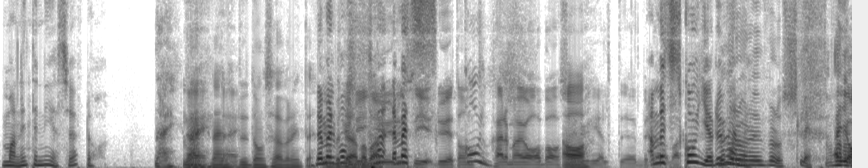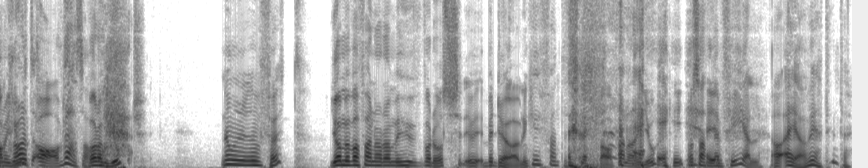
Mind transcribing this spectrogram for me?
man är inte nedsövd då? nej, nej, Nej, nej, nej. Du, de söver inte. Nej, men de vad fan- bara. nej, men du vet, de skoj! skärmar ju av bara så Ja. är du helt eh, bedövad Ja men skojar du Men med mig? vadå släppt? Vad Nej, har jag de inte av det alltså. Vad har de gjort? Nej, hon är fött. Ja men vad fan har de, hur, vadå, bedövning kan ju fan inte släppa, vad fan har de gjort? De satt den fel Ja, jag vet inte.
